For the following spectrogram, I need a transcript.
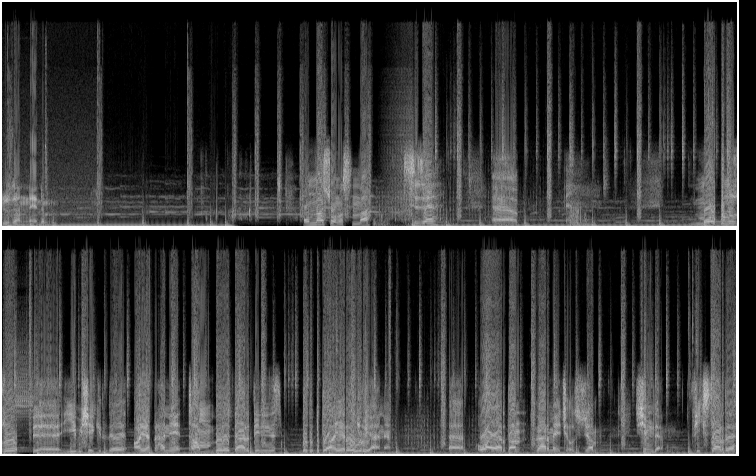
düzenleyelim. Ondan sonrasında size eee iyi bir şekilde ayar hani tam böyle derdiğiniz bıdı bıdı ayarı olur yani. E, o ayardan vermeye çalışacağım. Şimdi fixlerde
